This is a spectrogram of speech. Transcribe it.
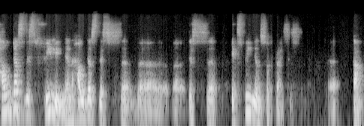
how does this feeling and how does this, uh, uh, this experience of crisis come?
